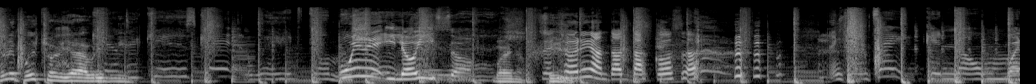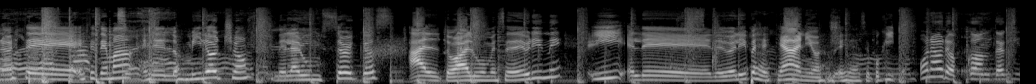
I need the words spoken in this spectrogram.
No le podés chorear a Britney. Puede y lo hizo. Bueno, Se sí. chorean tantas cosas. Bueno, este, este tema es del 2008, del álbum Circus, alto álbum ese de Britney, y el de, de Dua Lipa es de este año, es de hace poquito. Un out of context.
